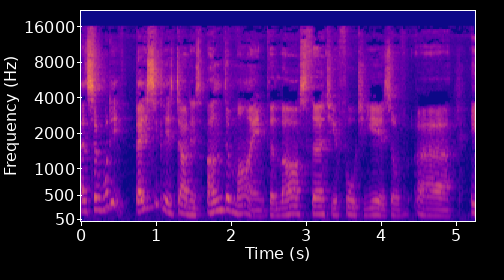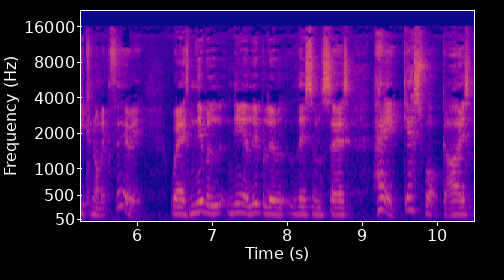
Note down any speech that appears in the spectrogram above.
And so, what it basically has done is undermined the last 30 or 40 years of uh, economic theory, whereas neoliberalism says, hey, guess what, guys?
